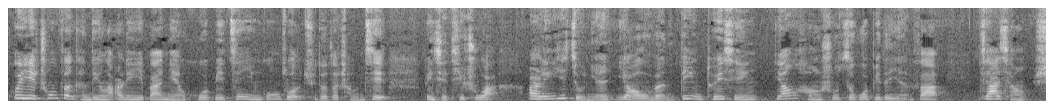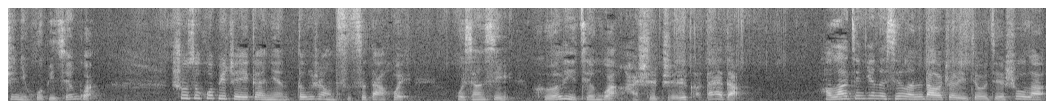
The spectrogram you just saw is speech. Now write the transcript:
会议充分肯定了2018年货币经营工作取得的成绩，并且提出啊，2019年要稳定推行央行数字货币的研发，加强虚拟货币监管。数字货币这一概念登上此次大会，我相信合理监管还是指日可待的。好了，今天的新闻到这里就结束了，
